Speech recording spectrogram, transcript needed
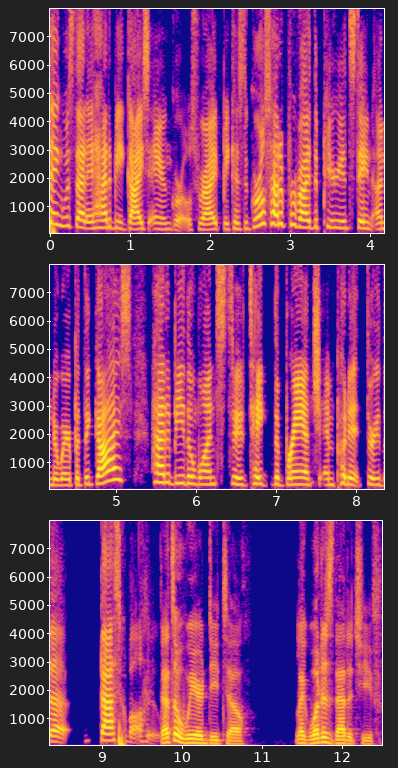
thing was that it had to be guys and girls, right? Because the girls had to provide the period stain underwear, but the guys had to be the ones to take the branch and put it through the basketball hoop. That's a weird detail. Like, what does that achieve?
